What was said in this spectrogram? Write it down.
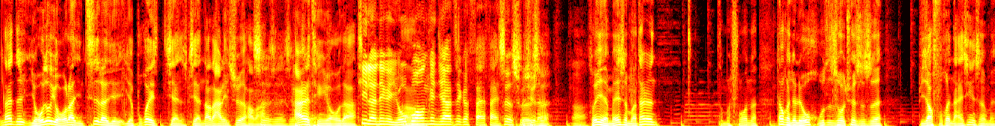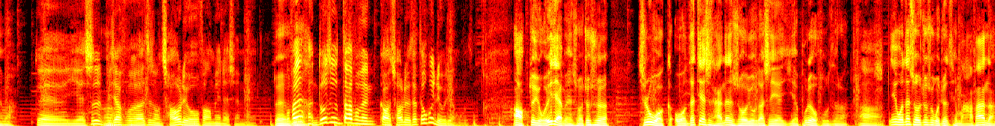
那这油都油了，你剃了也也不会减减到哪里去，好吧？是是是，还是挺油的，剃了那个油光更加这个反反射出去是了啊。所以也没什么。但是怎么说呢？但我感觉留胡子之后确实是比较符合男性审美吧。对，也是比较符合这种潮流方面的审美。对，我发现很多就是大部分搞潮流，他都会留点胡子哦，对，有一点没说，就是其实我我在电视台那时候有段时间也也不留胡子了，啊因为我那时候就是我觉得挺麻烦的，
